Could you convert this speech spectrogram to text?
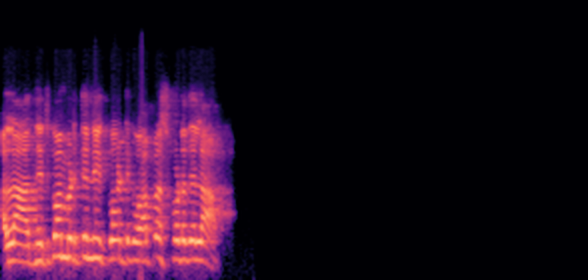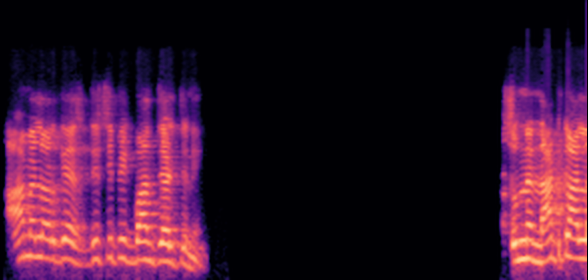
ಅಲ್ಲ, ಅದನ್ನ ಇಟ್ಕೊಂಡ್ಬಿಡ್ತೀನಿ ಕೋರ್ಟ್ಗೆ ವಾಪಸ್ ಕೊಡೋದಿಲ್ಲ. ಆಮೇಲೆ ಅವ್ರಿಗೆ ಡಿ ಸಿ ಪಿಗ್ ಬಾ ಅಂತ ಹೇಳ್ತೀನಿ. ಸುಮ್ನೆ ನಾಟಕ ಅಲ್ಲ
